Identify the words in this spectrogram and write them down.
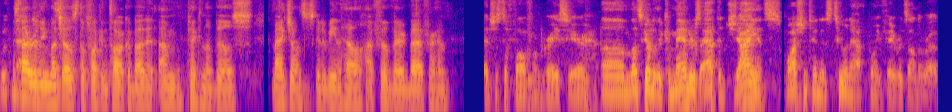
with it's not really much else to fucking talk about it. I'm picking the Bills. Mac Jones is going to be in hell. I feel very bad for him. It's just a fall from grace here. Um, let's go to the Commanders at the Giants. Washington is two and a half point favorites on the road.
